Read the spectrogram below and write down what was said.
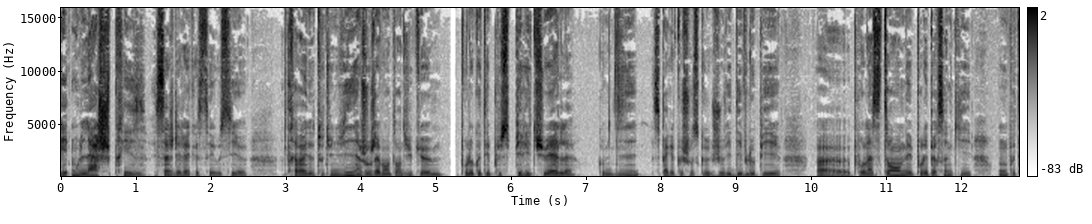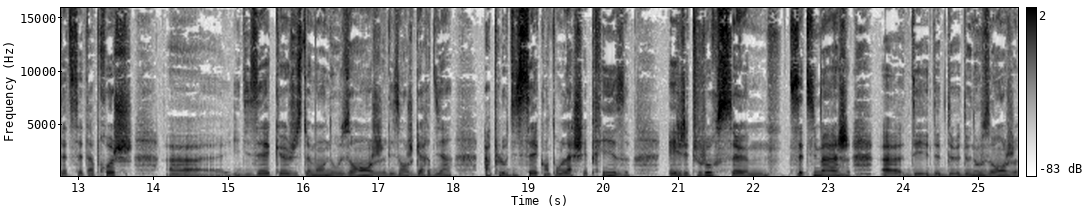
Et on lâche prise. Et ça, je dirais que c'est aussi euh, un travail de toute une vie. Un jour, j'avais entendu que pour le côté plus spirituel, comme dit, c'est pas quelque chose que je vais développer euh, pour l'instant, mais pour les personnes qui ont peut-être cette approche, euh, il disait que justement nos anges, les anges gardiens, applaudissaient quand on lâchait prise. Et j'ai toujours ce, cette image euh, des, de, de, nos anges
